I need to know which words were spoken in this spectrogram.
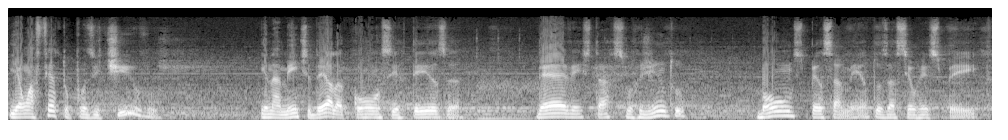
E é um afeto positivo, e na mente dela, com certeza, devem estar surgindo bons pensamentos a seu respeito.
